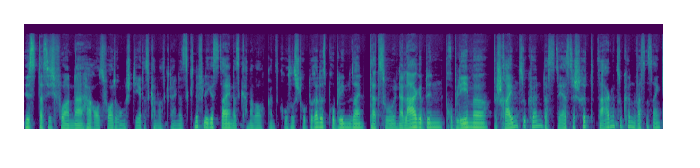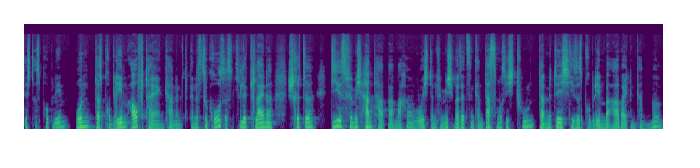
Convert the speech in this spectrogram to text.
ist, dass ich vor einer Herausforderung stehe. Das kann was kleines, kniffliges sein, das kann aber auch ein ganz großes strukturelles Problem sein. Dazu in der Lage bin, Probleme beschreiben zu können. Das ist der erste Schritt, sagen zu können, was ist eigentlich das Problem und das Problem aufteilen kann, wenn es zu groß ist. Viele kleine Schritte, die es für mich handhabbar machen, wo ich dann für mich übersetzen kann, das muss ich tun, damit ich dieses Problem bearbeiten kann. Ne?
